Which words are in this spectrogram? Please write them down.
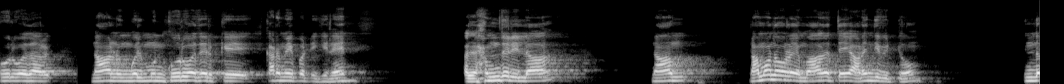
கூறுவதால் நான் உங்கள் முன் கூறுவதற்கு கடமைப்பட்டுகிறேன். அல்ஹம்துலில்லா நாம் ரமணோடைய மாதத்தை அடைந்து விட்டோம் இந்த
